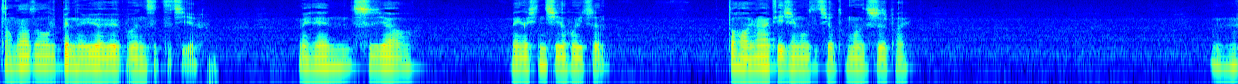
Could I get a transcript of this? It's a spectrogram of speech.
长大之后变得越来越不认识自己了，每天吃药，每个星期的回诊，都好像在提醒我自己有多么的失败。嗯。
